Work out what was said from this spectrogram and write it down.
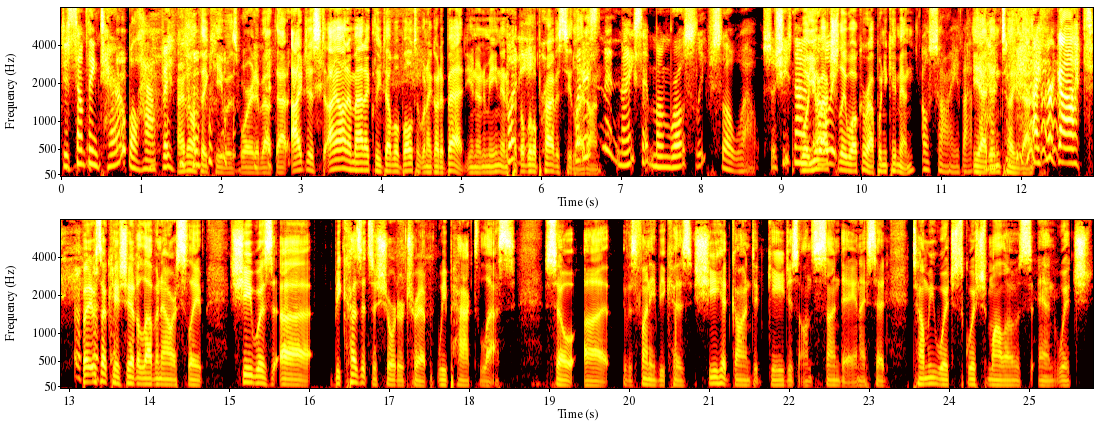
Did something terrible happen? I don't think he was worried about that. I just I automatically double bolt it when I go to bed. You know what I mean? And put the little privacy but light on. isn't it nice that Monroe sleeps so well? So she's not. Well, you early- actually woke her up when you came in. Oh, sorry about that. Yeah, I didn't tell you that. I forgot. but it was okay. She had 11 hours sleep. She was uh, because it's a shorter trip. We packed less, so uh, it was funny because she had gone to Gage's on Sunday, and I said, "Tell me which squishmallows and which."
